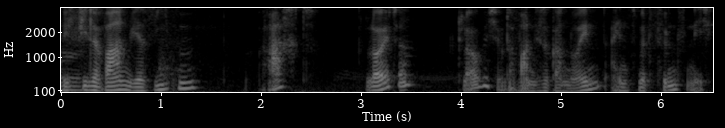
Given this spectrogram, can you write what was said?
Wie viele waren wir? Sieben? Acht Leute, glaube ich? Oder waren wir sogar neun? Eins mit fünf? Nee, ich,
